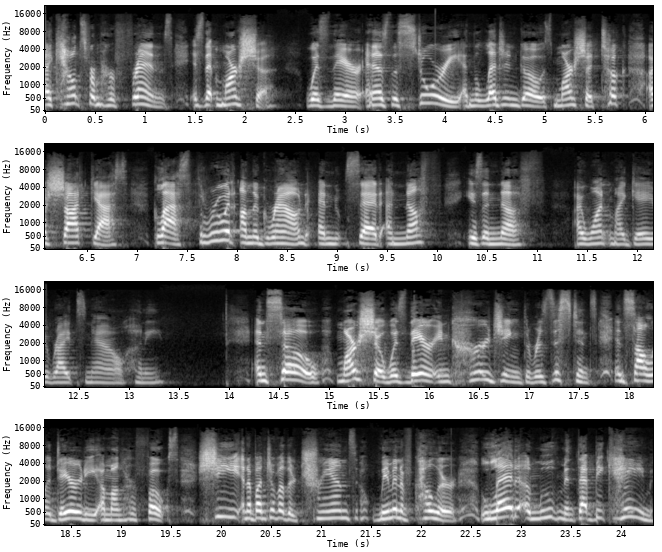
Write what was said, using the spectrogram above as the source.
accounts from her friends is that Marsha was there. And as the story and the legend goes, Marsha took a shot gas glass, threw it on the ground, and said, Enough is enough. I want my gay rights now, honey. And so Marsha was there encouraging the resistance and solidarity among her folks. She and a bunch of other trans women of color led a movement that became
